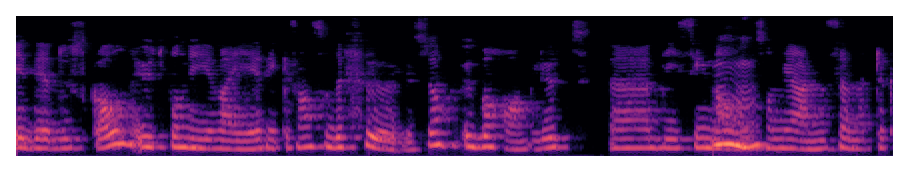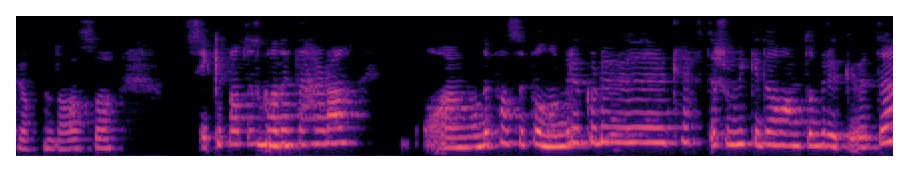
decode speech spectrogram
i det du skal ut på nye veier. ikke sant? Så det føles jo ubehagelig ut, eh, de signalene Mm. som hjernen sender til kroppen da. Så sikker på at du skal ha dette her, da. Og må du passe på, nå bruker du krefter som ikke du har vant å bruke, du.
